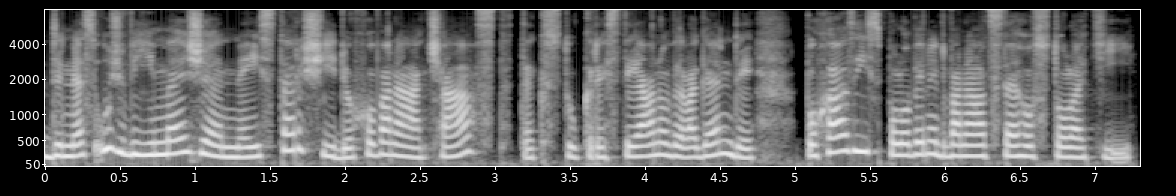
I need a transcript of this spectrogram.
Dnes už víme, že nejstarší dochovaná část textu Kristiánovy legendy pochází z poloviny 12. století.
